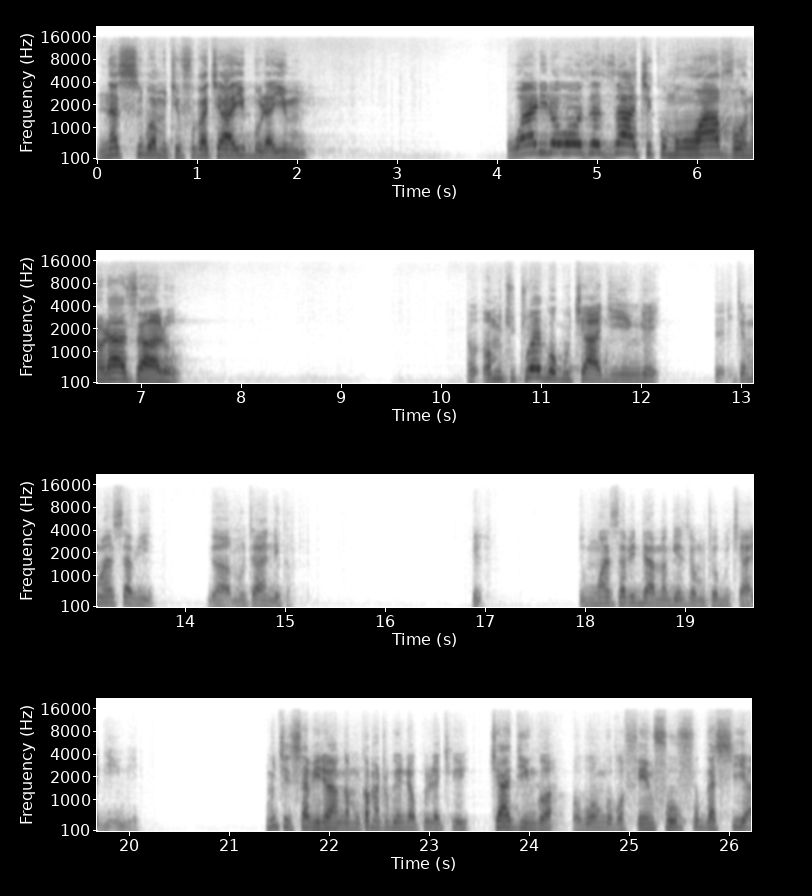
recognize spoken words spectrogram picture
n'assibwa mu kifuba kya ibulayimu. Walirowoozezza ki ku muwaavu ono laazaalo? O- omukitwe gwo gukyajinge Eh, temwasabye nga mutandika. Eh? mwasabidde amagezi omutwe gukyajinge mukisabiranga mukama tugenda kulira kyajingwa obwongo bwaffe enfuufu gasiya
